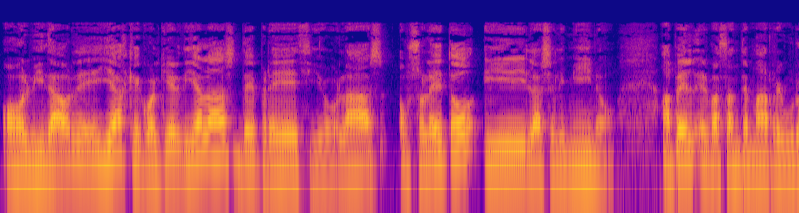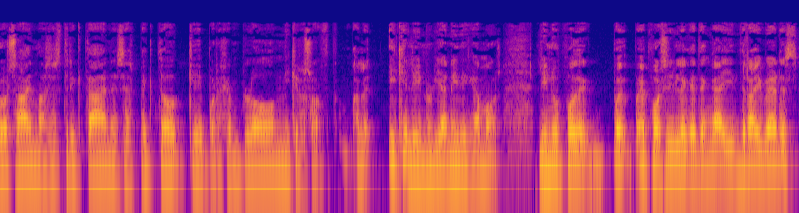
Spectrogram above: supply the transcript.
olvidaos de ellas que cualquier día las deprecio, las obsoleto y las elimino. Apple es bastante más rigurosa y más estricta en ese aspecto que, por ejemplo, Microsoft, ¿vale? Y que Linux ya ni digamos. Linux puede, es posible que tengáis drivers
